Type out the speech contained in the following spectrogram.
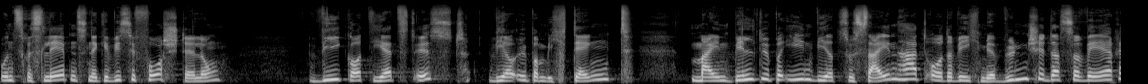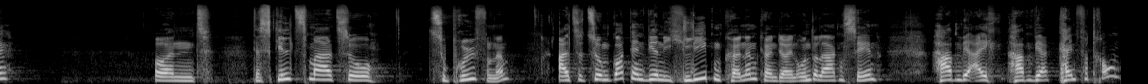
unseres Lebens eine gewisse Vorstellung, wie Gott jetzt ist, wie er über mich denkt, mein Bild über ihn, wie er zu sein hat oder wie ich mir wünsche, dass er wäre. Und das gilt es mal zu, zu prüfen. Ne? Also zum Gott, den wir nicht lieben können, könnt ihr in Unterlagen sehen, haben wir, haben wir kein Vertrauen.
